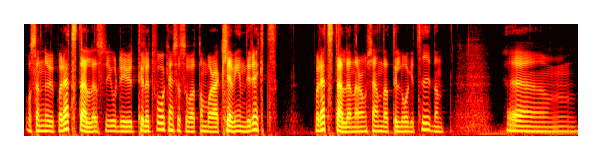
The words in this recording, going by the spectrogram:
och sen nu på rätt ställe så gjorde ju Tele2 kanske så att de bara klev in direkt på rätt ställe när de kände att det låg i tiden. Um,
